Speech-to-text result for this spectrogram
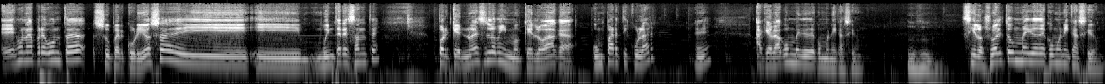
es una pregunta súper curiosa y, y muy interesante porque no es lo mismo que lo haga un particular ¿eh? a que lo haga un medio de comunicación. Si lo suelta un medio de comunicación,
